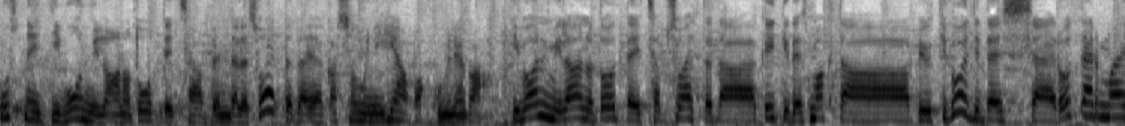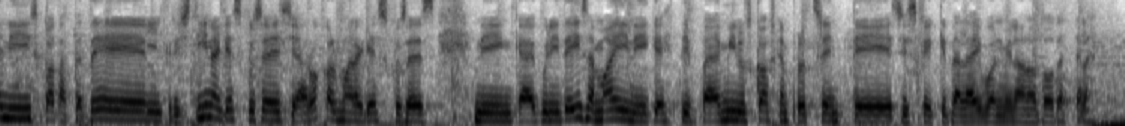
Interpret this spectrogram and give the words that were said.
kust neid Yvonne Milano tooteid saab endale soetada ja kas on mõni hea pakkumine ka? Yvonne Milano tooteid saab soetada kõikides Magda Beauty poodides Rotermannis, Kadaka teel, Kristiine keskuses ja Rocca al Mare keskuses. Ning kuni teise maini kehtib miinus kakskümmend protsenti siis kõikidele Yvonne Milano toodetele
